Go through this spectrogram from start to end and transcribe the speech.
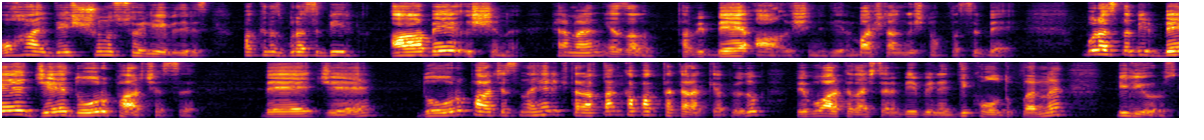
O halde şunu söyleyebiliriz. Bakınız burası bir AB ışını. Hemen yazalım. Tabi BA ışını diyelim. Başlangıç noktası B. Burası da bir BC doğru parçası. BC doğru parçasına her iki taraftan kapak takarak yapıyorduk. Ve bu arkadaşların birbirine dik olduklarını biliyoruz.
